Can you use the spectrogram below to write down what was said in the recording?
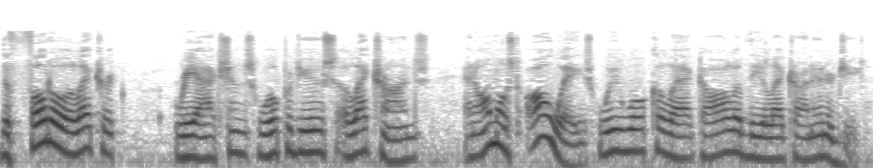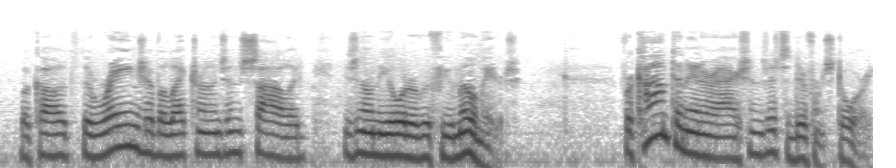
the photoelectric reactions will produce electrons, and almost always we will collect all of the electron energy because the range of electrons in solid is on the order of a few millimeters. For Compton interactions, it's a different story.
